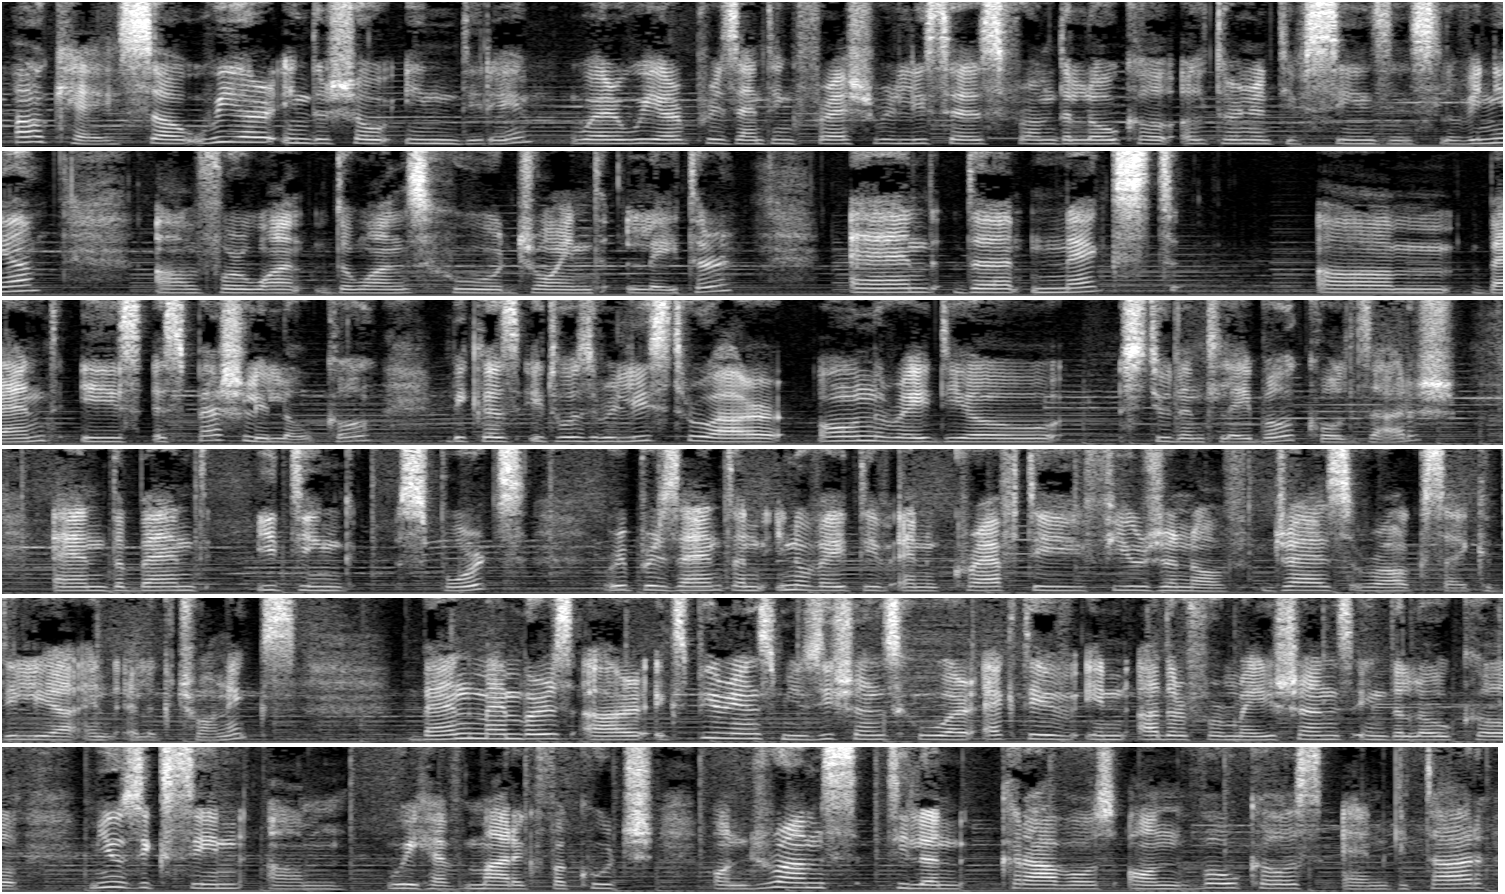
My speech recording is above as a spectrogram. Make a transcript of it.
Okay, so we are in the show IndieRE, where we are presenting fresh releases from the local alternative scenes in Slovenia uh, for one, the ones who joined later. And the next um, band is especially local because it was released through our own radio student label called Zarš, and the band Eating Sports represent an innovative and crafty fusion of jazz, rock, psychedelia, and electronics. Band members are experienced musicians who are active in other formations in the local music scene. Um, we have Marek Fakuch on drums, Tilen Kravos on vocals and guitar,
